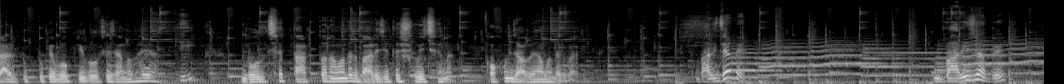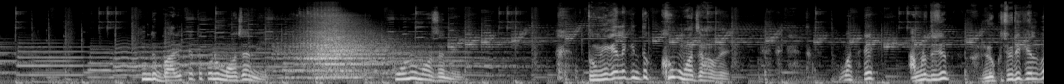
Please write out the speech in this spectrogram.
লাল টুকটুকে বউ কি বলছে জানো ভাইয়া? কি? বলছে তার তো আর আমাদের বাড়ি যেতে সইছে না। কখন যাবে আমাদের বাড়ি? বাড়ি যাবে? বাড়ি যাবে? কিন্তু বাড়িতে তো কোনো মজা নেই। কোনো মজা নেই। তুমি গেলে কিন্তু খুব মজা হবে। মানে আমরা দুজন লুকোচুরি খেলব?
